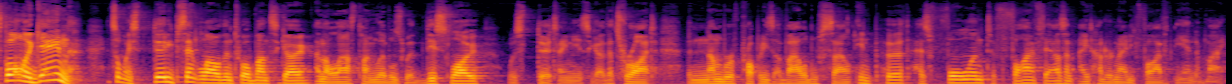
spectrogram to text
fallen again. It's almost 30% lower than 12 months ago, and the last time levels were this low was 13 years ago. That's right, the number of properties available for sale in Perth has fallen to 5,885 at the end of May.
